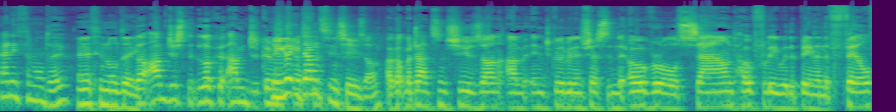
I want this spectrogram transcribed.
Anything will do. Anything will do. No, I'm just look. I'm just going to. you got your dancing shoes on? I got my dancing shoes on. I'm in, going to be interested in the overall sound. Hopefully, with it being in the Phil,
